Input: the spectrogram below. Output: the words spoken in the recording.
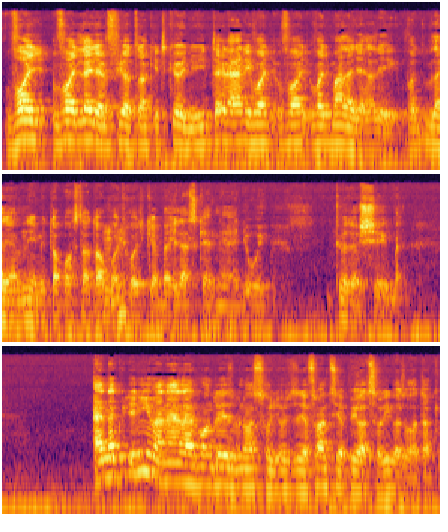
vagy, vagy legyen fiatal, akit könnyű integrálni, vagy, vagy, vagy már legyen elég, vagy legyen némi tapasztalat abban, hogy Mhm. hogy kell beilleszkedni egy új közösségbe. Ennek ugye nyilván ellentmond részben az, hogy, hogy a francia piacról igazoltak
